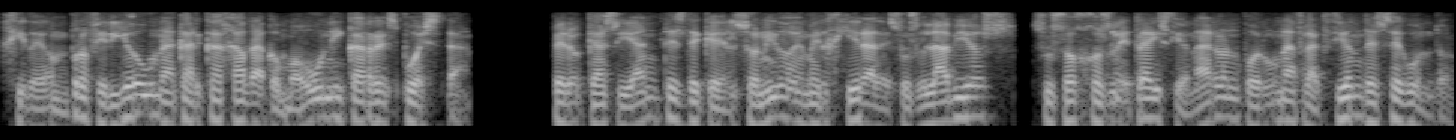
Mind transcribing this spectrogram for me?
Gideon profirió una carcajada como única respuesta. Pero casi antes de que el sonido emergiera de sus labios, sus ojos le traicionaron por una fracción de segundo.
